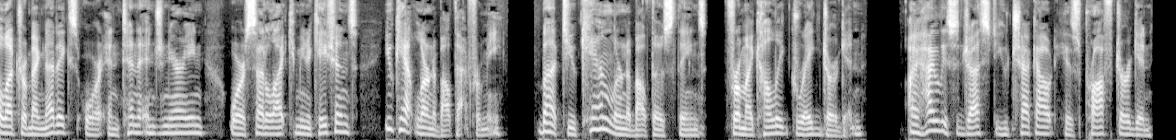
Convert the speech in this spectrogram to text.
electromagnetics or antenna engineering or satellite communications, you can't learn about that from me. But you can learn about those things from my colleague Greg Durgin. I highly suggest you check out his Prof. Durgin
